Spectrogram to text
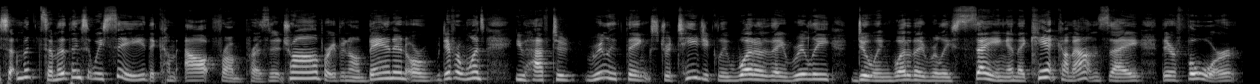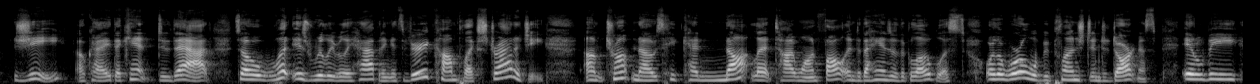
some of, some of the things that we see that come out from President Trump or even on Bannon or different ones, you have to really think strategically what are they really doing? What are they really saying? And they can't come out and say they're for Xi, okay? They can't do that. So, what is really, really happening? It's very complex strategy. Um, Trump knows he cannot let Taiwan fall into the hands of the globalists, or the world will be plunged into darkness. It'll be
